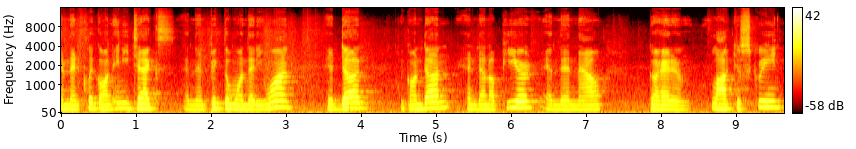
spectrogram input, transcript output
and then click on any text and then pick the one that you want hit done click on done and done up here and then now go ahead and lock your screen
